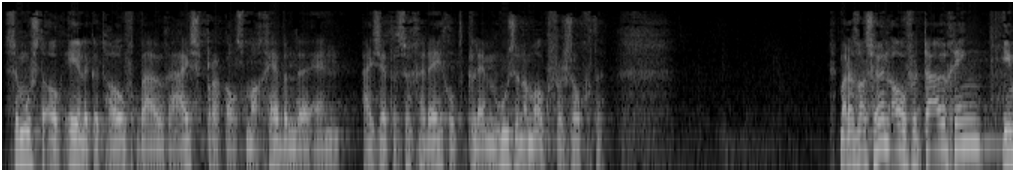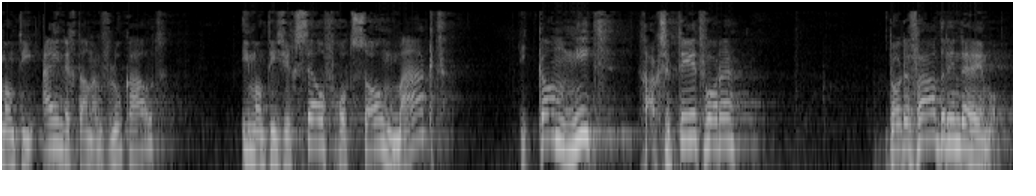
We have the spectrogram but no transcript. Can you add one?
Ze moesten ook eerlijk het hoofd buigen. Hij sprak als maghebbende en hij zette ze geregeld klem, hoe ze hem ook verzochten. Maar dat was hun overtuiging. Iemand die eindigt aan een vloekhout. Iemand die zichzelf Gods zoon maakt. Die kan niet geaccepteerd worden door de Vader in de hemel.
